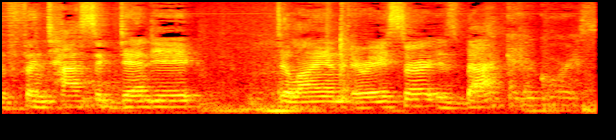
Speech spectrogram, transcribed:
the fantastic dandy DeLion eraser is back. Of course.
